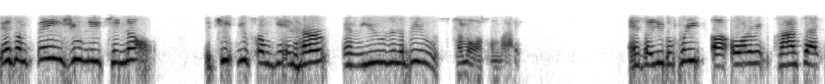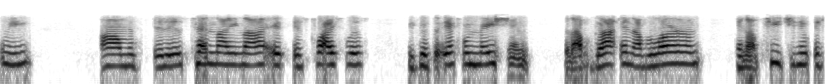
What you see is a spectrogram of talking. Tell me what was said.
There's some things you need to know to keep you from getting hurt and used and abused. Come on, somebody. And so you can pre-order it. Contact me. Um, it is ten ninety nine. It, it's priceless because the information that I've gotten, I've learned, and I'm teaching you is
